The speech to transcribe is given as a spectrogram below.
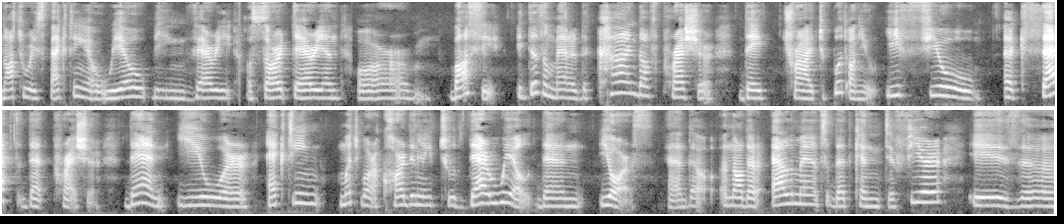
not respecting your will, being very authoritarian or bossy, it doesn't matter the kind of pressure they try to put on you. If you accept that pressure, then you are acting much more accordingly to their will than yours. And uh, another element that can interfere is uh,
